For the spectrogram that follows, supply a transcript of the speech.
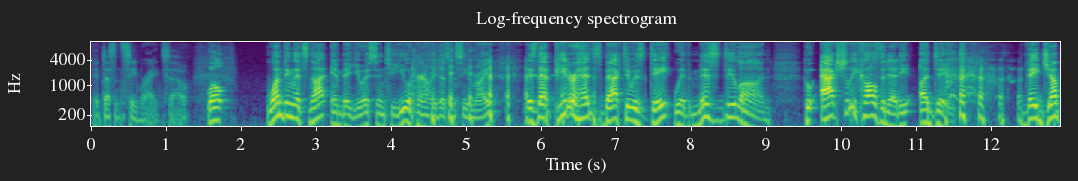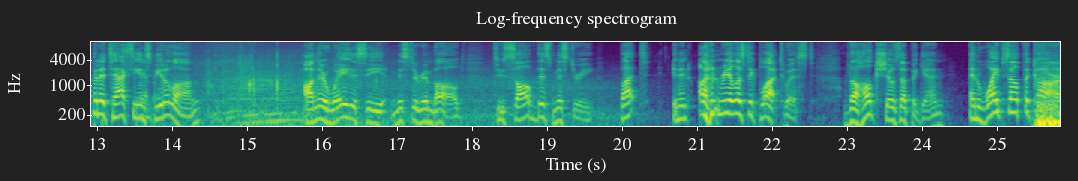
it doesn't seem right. So Well, one thing that's not ambiguous and to you apparently doesn't seem right is that Peter heads back to his date with Miss DeLon, who actually calls it Eddie a date. they jump in a taxi and speed along on their way to see Mr. Rimbald to solve this mystery. But in an unrealistic plot twist, the Hulk shows up again and wipes out the car,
